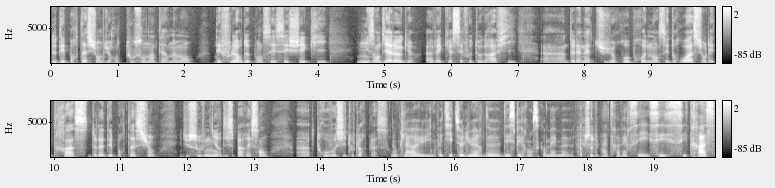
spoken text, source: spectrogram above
de déportation durant tout son internement, des fleurs de pensée séchées qui, mises en dialogue avec ces photographies euh, de la nature reprenant ses droits sur les traces de la déportation et du souvenir disparaissant, euh, trouvent aussi toute leur place. Donc là, euh, une petite lueur d'espérance quand même euh, à travers ces, ces, traces.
